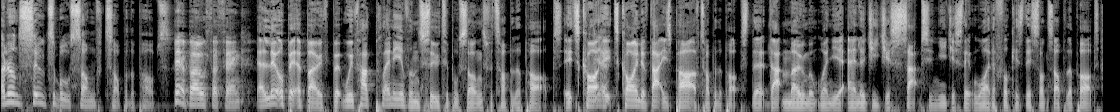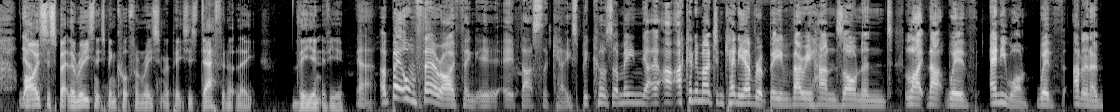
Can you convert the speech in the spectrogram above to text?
an unsuitable song for Top of the Pops? Bit of both, I think. A little bit of both, but we've had plenty of unsuitable songs for Top of the Pops. It's kind, Yeah. it's kind of that is part of Top of the Pops. That that moment when your energy just saps and you just think, why the fuck is this on Top of the Pops? Yeah. I suspect the reason it's been cut from recent repeats is definitely the interview. Yeah, a bit unfair, I think, if that's the case, because I mean, I, I can imagine Kenny Everett being very hands-on and like that with anyone, with I don't know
